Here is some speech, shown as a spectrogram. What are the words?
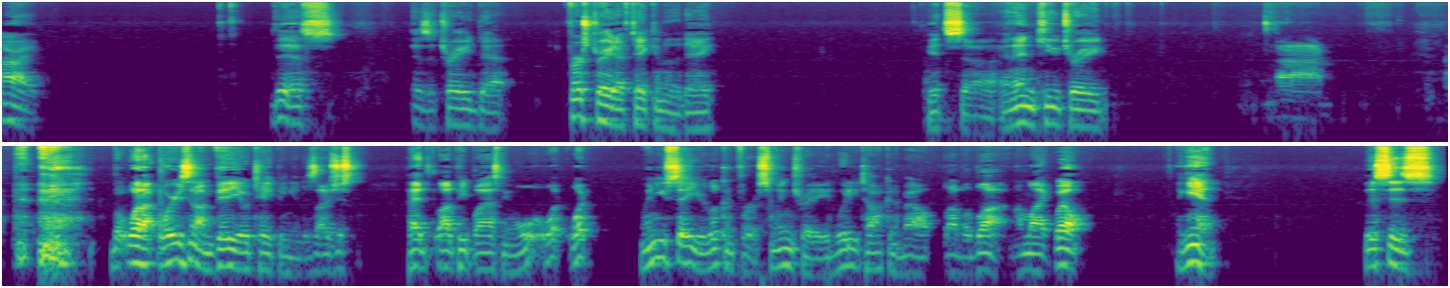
All right. This is a trade that first trade I've taken of the day. It's uh, an NQ trade. Uh, but what I, reason I'm videotaping it is I was just I had a lot of people ask me, well, what what when you say you're looking for a swing trade, what are you talking about? Blah blah blah. And I'm like, well, again, this is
